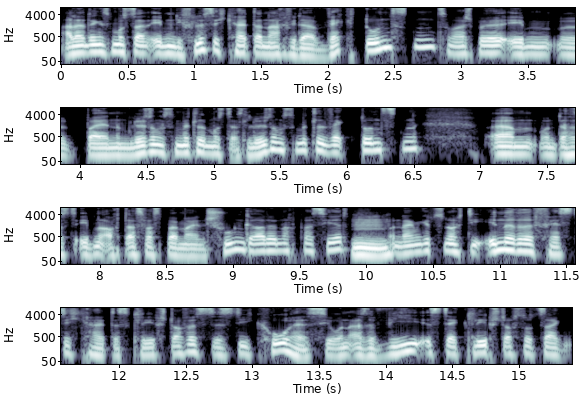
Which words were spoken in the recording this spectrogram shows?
allerdings muss dann eben die Flüssigkeit danach wieder wegdunsten. Zum Beispiel eben äh, bei einem Lösungsmittel muss das Lösungsmittel wegdunsten. Ähm, und das ist eben auch das, was bei meinen Schuhen gerade noch passiert. Mhm. Und dann gibt es noch die innere Festigkeit des Klebstoffes, das ist die Kohäsion. Also wie ist der Klebstoff sozusagen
